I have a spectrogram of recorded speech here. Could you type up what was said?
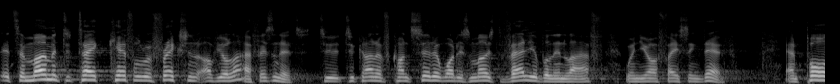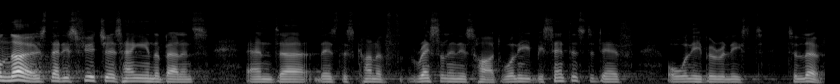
it's a moment to take careful reflection of your life, isn't it? To, to kind of consider what is most valuable in life when you are facing death. And Paul knows that his future is hanging in the balance, and uh, there's this kind of wrestle in his heart. Will he be sentenced to death, or will he be released to live?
